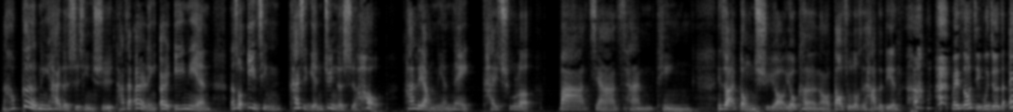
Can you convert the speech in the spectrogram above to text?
然后更厉害的事情是，他在二零二一年那时候疫情开始严峻的时候，他两年内开出了八家餐厅。你走在东区哦，有可能哦，到处都是他的店。没走几步就是哎，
